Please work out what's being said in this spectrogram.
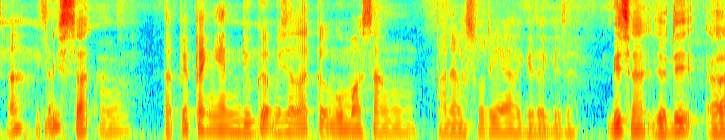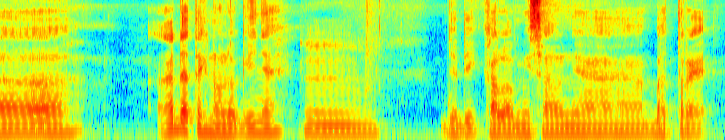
Hah, bisa Bisa. Oh, tapi pengen juga misalnya ke gue masang panel surya gitu gitu Bisa. Jadi eh, ada teknologinya. hmm, Jadi kalau misalnya baterai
